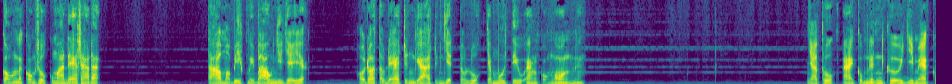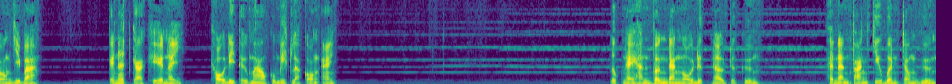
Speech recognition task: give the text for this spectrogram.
Con là con ruột của má đẻ ra đó. Tao mà biết mày báo như vậy á, Hồi đó tao đẻ trứng gà, trứng vịt, Tao luộc chấm muối tiêu, ăn còn ngon nữa. Nhà thuốc ai cũng nín cười vì mẹ con, vì ba. Cái nết cà khịa này, Khỏi đi thử máu cũng biết là con ai. Lúc này Hạnh Vân đang ngồi nức nở trước gương. Hình ảnh phản chiếu bên trong gương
